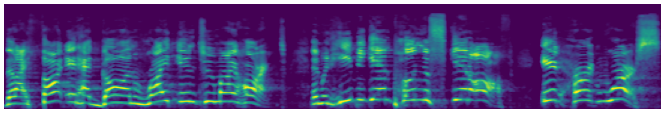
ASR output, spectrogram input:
that I thought it had gone right into my heart. And when he began pulling the skin off, it hurt worse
